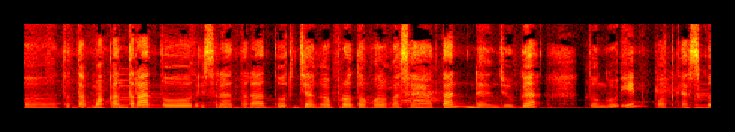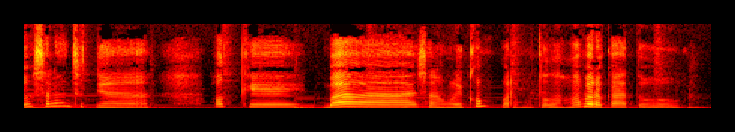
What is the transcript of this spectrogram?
uh, tetap makan teratur, istirahat teratur, jaga protokol kesehatan dan juga tungguin podcastku selanjutnya. Oke, okay, bye. Assalamualaikum warahmatullahi wabarakatuh.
